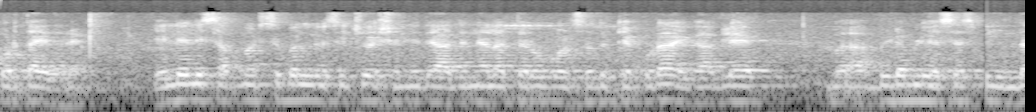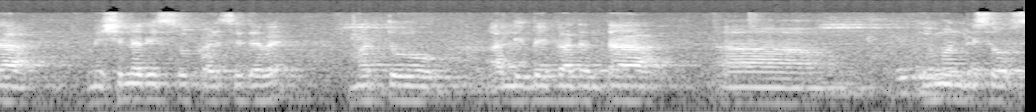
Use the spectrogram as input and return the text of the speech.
ಕೊಡ್ತಾ ಇದ್ದಾರೆ. ಎಲ್ಲೆಲ್ಲಿ ಸಬ್ಮರ್ಸಿಬಲ್ ಸಿಚುವೇಶನ್ ಇದೆ ಅದನ್ನೆಲ್ಲ ತೆರವುಗೊಳಿಸೋದಕ್ಕೆ ಕೂಡ ಈಗಾಗಲೇ ಬಿ ಡಬ್ಲ್ಯೂ ಎಸ್ ಎಸ್ ಪಿಯಿಂದ ಮಿಷನರೀಸು ಕಳಿಸಿದ್ದೇವೆ. ಮತ್ತು ಅಲ್ಲಿ ಬೇಕಾದಂಥ ಹ್ಯೂಮನ್ ರಿಸೋರ್ಸ್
